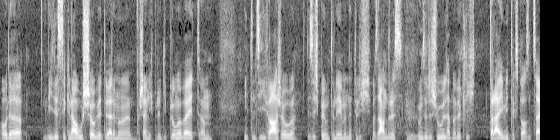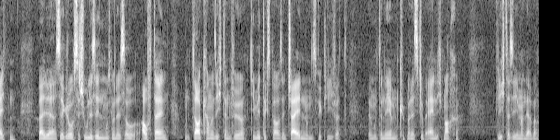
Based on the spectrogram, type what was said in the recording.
Oder wie das dann genau ausschauen wird, werden wir wahrscheinlich bei der Diplomarbeit ähm, intensiv anschauen. Das ist bei Unternehmen natürlich was anderes. Mhm. Bei unserer Schule hat man wirklich drei Mittagspausenzeiten. Weil wir eine sehr große Schule sind, muss man das so aufteilen. Und da kann man sich dann für die Mittagspause entscheiden und es wird geliefert. Beim Unternehmen könnte man das, glaube ich, ähnlich machen. Vielleicht als jemand, aber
